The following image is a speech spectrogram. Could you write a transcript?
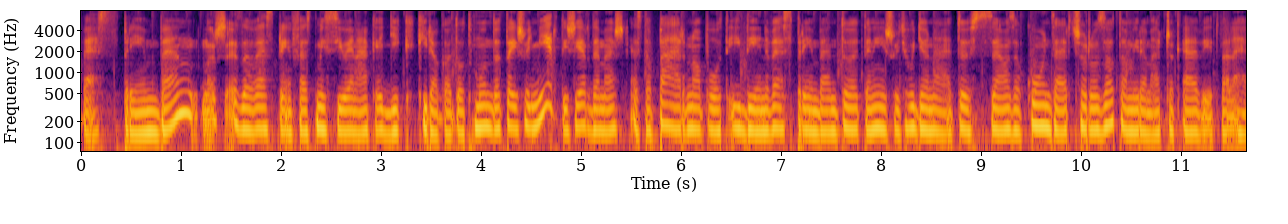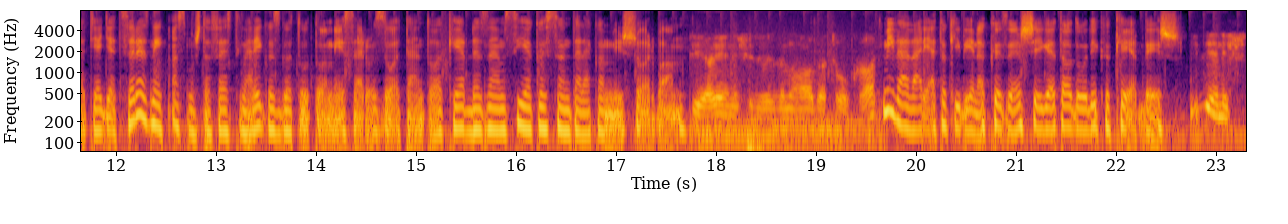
Veszprémben. Nos, ez a Veszprém Fest missziójának egyik kiragadott mondata, és hogy miért is érdemes ezt a pár napot idén Veszprémben tölteni, és hogy hogyan állt össze az a koncertsorozat, amire már csak elvétve lehet jegyet szerezni. Azt most a fesztivál igazgatótól, Mészáros Zoltántól kérdezem. Szia, köszöntelek a műsorban. Szia, én is üdvözlöm a hallgatókat. Mivel várjátok idén a közönséget, adódik a kérdés? Idén is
